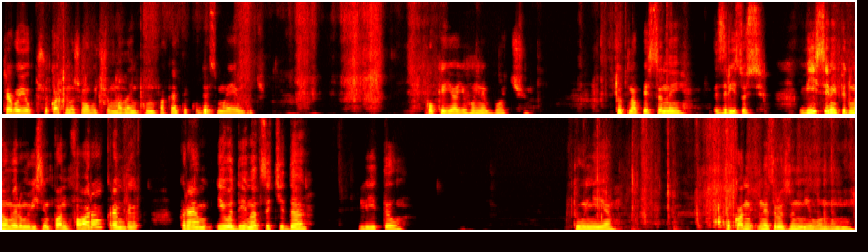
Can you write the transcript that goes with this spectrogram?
Треба його пошукати. Воно ж, мабуть, в маленькому пакетику десь має бути. Поки я його не бачу. Тут написаний зріз ось 8 і під номером 8 фанфара крем, де, крем і 11 іде Little. Тунія. Поки не зрозуміло мені.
